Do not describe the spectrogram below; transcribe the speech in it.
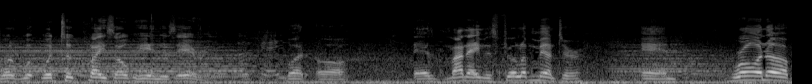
what what, what took place over here in this area. Okay. But uh, as my name is Philip Mentor, and growing up,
